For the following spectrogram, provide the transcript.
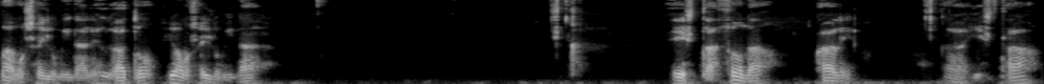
Vamos a iluminar el gato y vamos a iluminar esta zona, vale, ahí está,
